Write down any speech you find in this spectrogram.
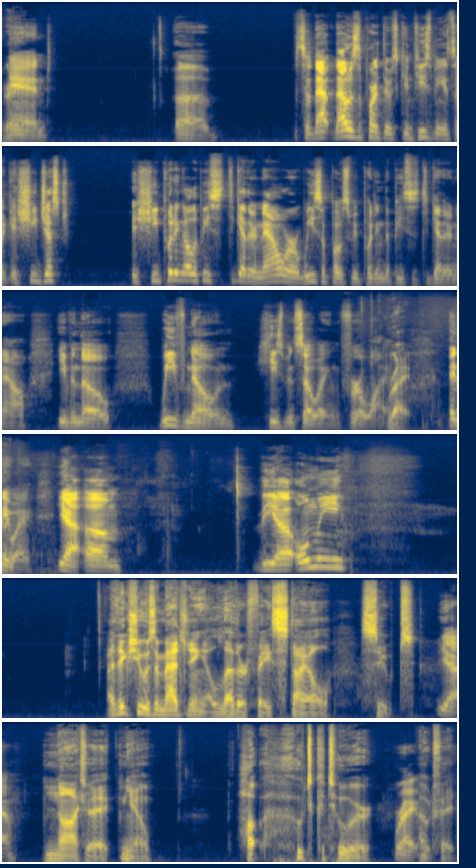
Right. and uh, so that that was the part that was confused me. It's like, is she just is she putting all the pieces together now, or are we supposed to be putting the pieces together now, even though we've known he's been sewing for a while? right. Anyway, yeah. Um, the uh, only I think she was imagining a Leatherface style suit, yeah not a you know ha- haute couture right. outfit.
